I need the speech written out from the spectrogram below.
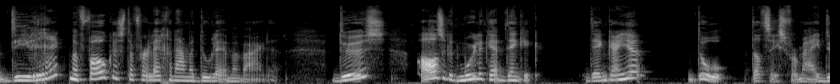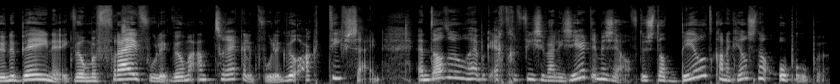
direct mijn focus te verleggen naar mijn doelen en mijn waarden. Dus als ik het moeilijk heb, denk ik: denk aan je doel. Dat is voor mij dunne benen. Ik wil me vrij voelen. Ik wil me aantrekkelijk voelen. Ik wil actief zijn. En dat doel heb ik echt gevisualiseerd in mezelf. Dus dat beeld kan ik heel snel oproepen.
